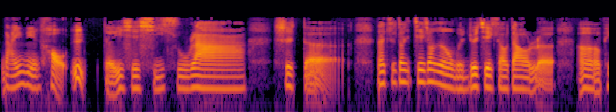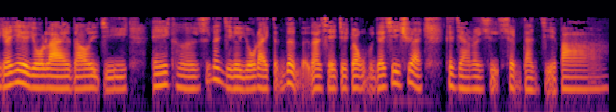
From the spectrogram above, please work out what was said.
来年好运的一些习俗啦。是的。那这段阶段呢，我们就介绍到了呃平安夜的由来，然后以及诶可能圣诞节的由来等等的那些阶段，我们再继续来更加认识圣诞节吧。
